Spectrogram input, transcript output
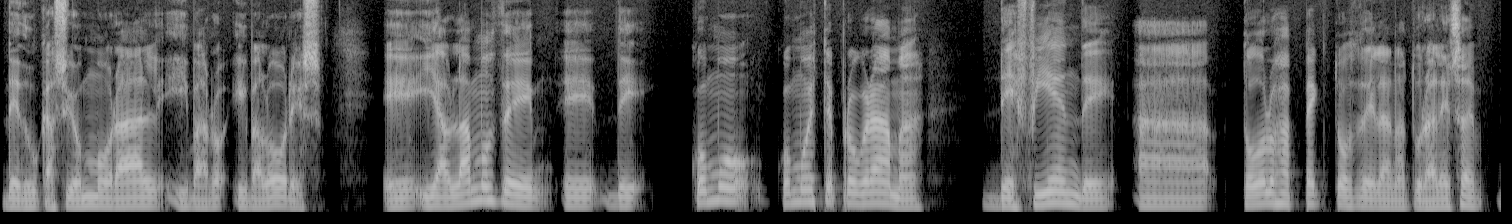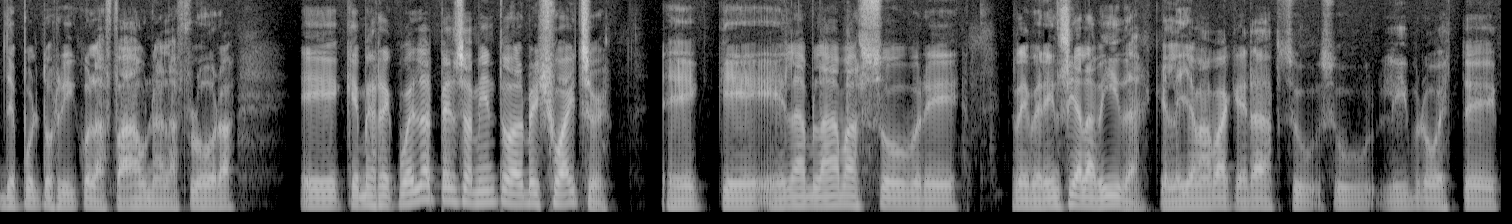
de educación moral y, y valores y hablamos de, de cómo, cómo este programa defiende a todos los aspectos de la naturaleza de Puerto Rico, la fauna, la flora, eh, que me recuerda al pensamiento de Albert Schweitzer, eh, que él hablaba sobre reverencia a la vida, que él le llamaba que era su, libro este,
